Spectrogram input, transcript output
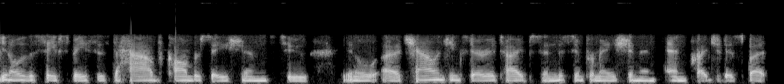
you know the safe spaces to have conversations to you know uh, challenging stereotypes and misinformation and, and prejudice. But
